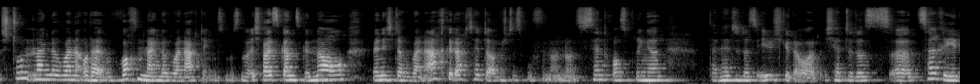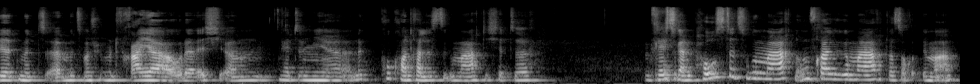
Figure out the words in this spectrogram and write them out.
stundenlang darüber oder wochenlang darüber nachdenken zu müssen. Weil ich weiß ganz genau, wenn ich darüber nachgedacht hätte, ob ich das Buch für 99 Cent rausbringe, dann hätte das ewig gedauert. Ich hätte das äh, zerredet mit, äh, mit zum Beispiel mit Freier oder ich ähm, hätte mir eine Pro-Kontra-Liste gemacht. Ich hätte vielleicht sogar einen Post dazu gemacht, eine Umfrage gemacht, was auch immer.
